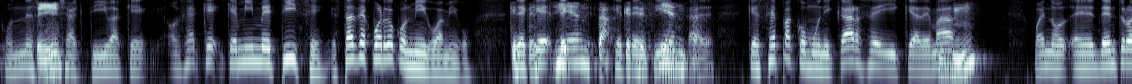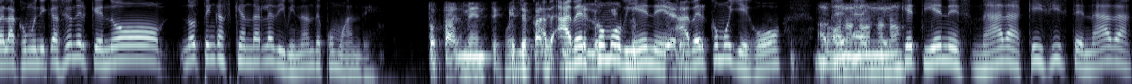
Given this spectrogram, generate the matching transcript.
con una Sí. escucha activa, que, o sea, que, que mimetice. ¿Estás de acuerdo conmigo, amigo? Que de te sienta, que, que te te sienta, sienta. eh, que sepa comunicarse y que además, bueno, eh, dentro de la comunicación el que no, no tengas que andarle adivinando cómo ande. Totalmente. Oye, a, a ver cómo viene, quieres. a ver cómo llegó. No, no, eh, no, no, ¿qué, no. qué tienes? Nada. ¿Qué hiciste? Nada.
